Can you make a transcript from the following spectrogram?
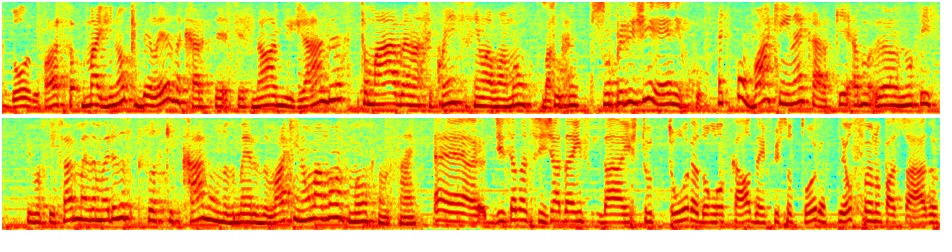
bebedouro. Só, imaginou que beleza, cara? Você dá uma mijada, tomar água na sequência sem lavar a mão? Bacana. Su- super higiênico. É tipo um vacuum, né, cara? Porque a- eu não sei se vocês sabem, mas a maioria das pessoas que cagam nos banheiros do vacuum não lavam as mãos quando saem. É, dizendo assim, já da, da estrutura do local, da infraestrutura, eu fui no passado,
